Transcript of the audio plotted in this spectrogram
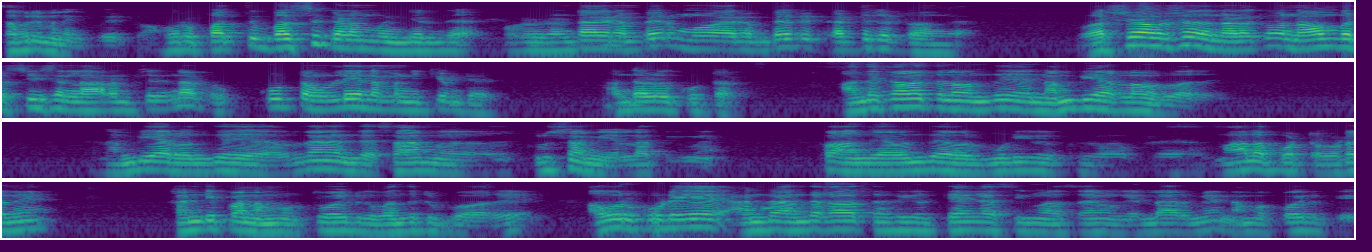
சபரிமலைக்கு போயிருக்கோம். ஒரு பத்து பஸ்ஸு கிளம்பும் இங்கேருந்து. ஒரு ரெண்டாயிரம் பேர் மூவாயிரம் பேர் கட்டு கட்டுவாங்க. வருஷா வருஷம் அது நடக்கும். நவம்பர் சீசனில் ஆரம்பிச்சதுன்னா கூட்டம் உள்ளே நம்ம நிற்க முடியாது. அந்த அளவுக்கு கூட்டம் அந்த காலத்தில் வந்து நம்பியார்லாம் வருவார். நம்பியார் வந்து அவர் தானே இந்த சாமி குருசாமி எல்லாத்துக்குமே. இப்போ அங்கே வந்து அவர் முடிவு மாலை போட்ட உடனே கண்டிப்பாக நம்ம கோயிலுக்கு வந்துட்டு போவார். அவர் கூடயே அந்த அந்த காலத்து நடிகர் தேங்காய் சீனிவாசன் இவங்க எல்லாருமே நம்ம கோயிலுக்கு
